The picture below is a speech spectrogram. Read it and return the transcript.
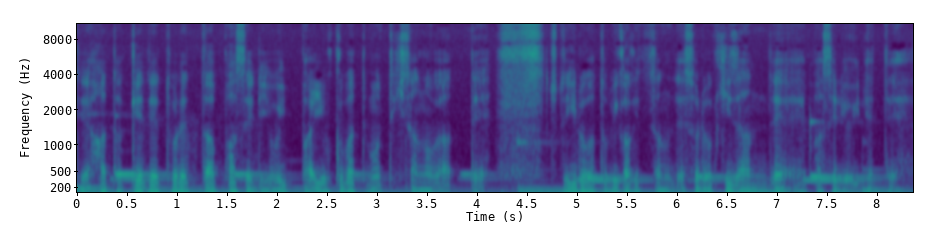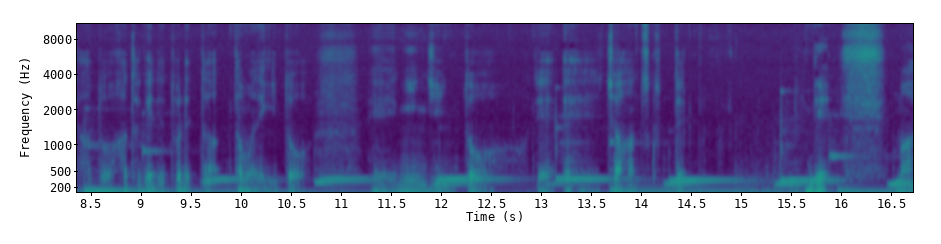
で畑で採れたパセリをいっぱい欲張って持ってきたのがあってちょっと色が飛びかけてたのでそれを刻んでパセリを入れてあと畑で採れた玉ねぎと、えー、人参とで、えー、チャーハン作って。で、ま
